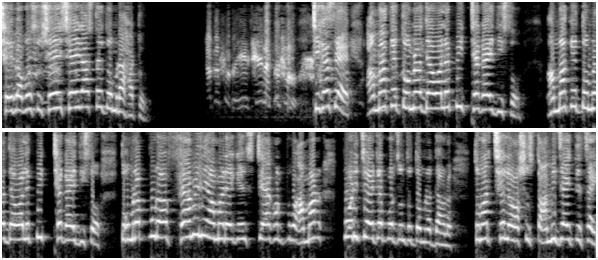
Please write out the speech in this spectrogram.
সেই ব্যবস্থা সেই সেই রাস্তায় তোমরা হাঁটো। ঠিক আছে? আমাকে তোমরা দেওয়ালে পিঠ ঠেকাই দিছো। আমাকে তোমরা দেওয়ালে পিঠ ঠেকাই দিছো। তোমরা পুরো ফ্যামিলি আমার এগেনস্টে এখন আমার পরিচয়টা পর্যন্ত তোমরা দাও না। তোমার ছেলে অসুস্থ, আমি যাইতে চাই।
